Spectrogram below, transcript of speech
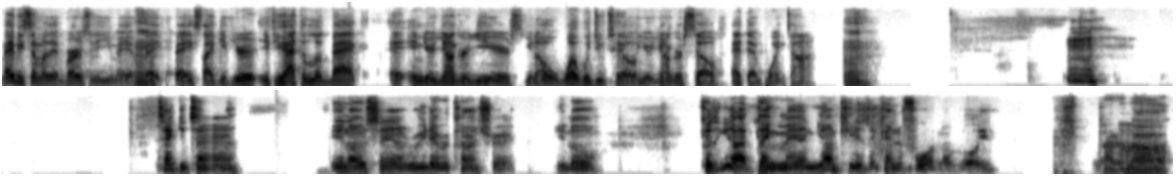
maybe some of the adversity you may have Mm. fa- faced. Like if you're if you had to look back a- in your younger years, you know, what would you tell your younger self at that point in time? Mm, Mm. Take your time. You know what I'm saying? Read every contract. You know, because you gotta think, man, young kids they can't afford no lawyer. I don't Uh, know.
